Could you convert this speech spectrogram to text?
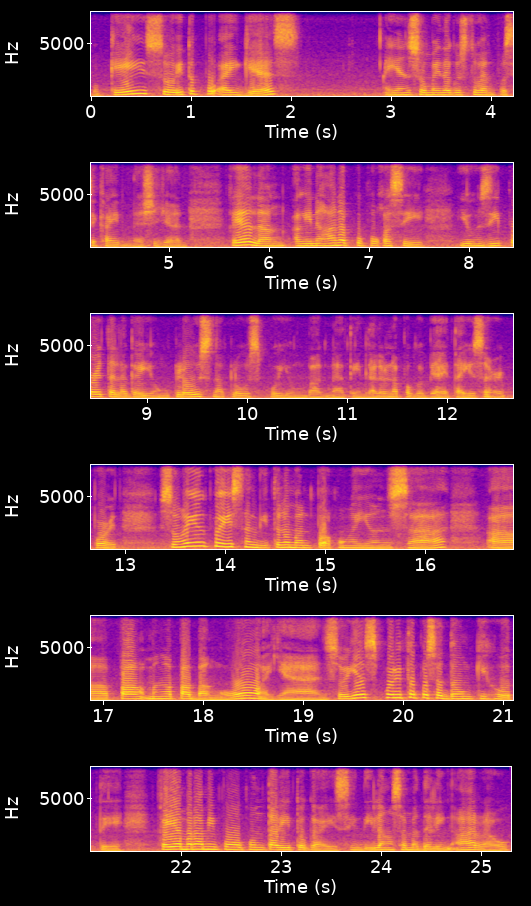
Okay, so ito po I guess, Ayan, so may nagustuhan po si Kindness dyan. Kaya lang, ang hinahanap ko po kasi, yung zipper talaga yung close na close po yung bag natin. Lalo na pag tayo sa airport. So ngayon po is, nandito naman po ako ngayon sa ah, pa, mga pabango. Ayan. So yes po dito po sa Don Quixote. Kaya maraming pumupunta rito guys. Hindi lang sa madaling araw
